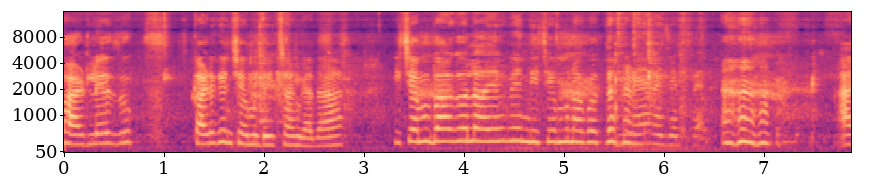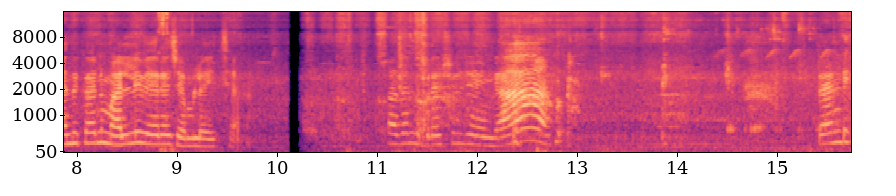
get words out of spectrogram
వాడలేదు కడిగిన చెమ్ము తెచ్చాం కదా. ఈ చెమ్ము బాగోలా ఏమైంది? ఈ చెమ్ము నాకు వద్దన్నాడు. చెప్పాను అందుకని మళ్ళీ వేరే చెమ్ములో ఇచ్చాను. పదండి బ్రష్లు చేయండి! రండి.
